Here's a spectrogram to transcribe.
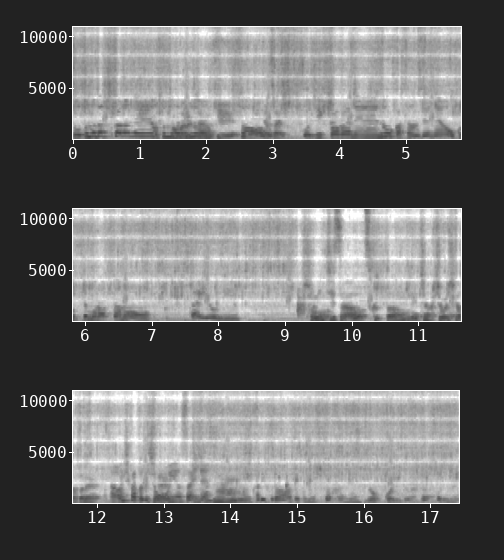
そう、お友達からね、お友達の、系そう。ご実家がね、農家さんでね、送ってもらったの、大量に。初日さ、あの、作ったらもうめちゃくちゃ美味しかったね。あ、美味しかったでしょ、ね温野菜ね。うん。うん、カリフラワーとかも美味しかったね。ブロッコリーとかさブロッコリーね。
